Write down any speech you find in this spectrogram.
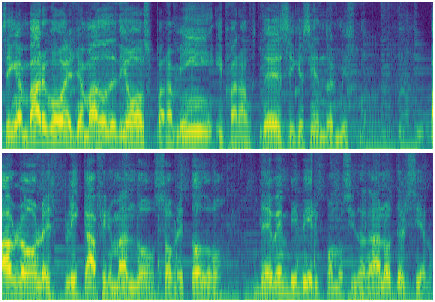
Sin embargo, el llamado de Dios para mí y para usted sigue siendo el mismo. Pablo lo explica afirmando, sobre todo, deben vivir como ciudadanos del cielo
